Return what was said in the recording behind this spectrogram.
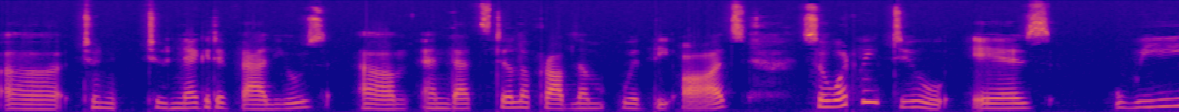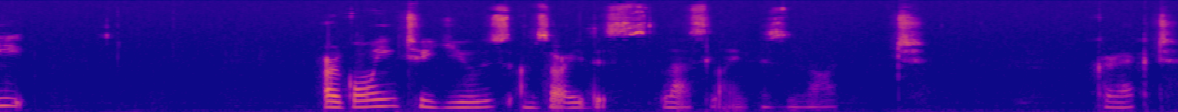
uh, to to negative values um, and that's still a problem with the odds. So what we do is we are going to use, I'm sorry, this last line is not correct.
